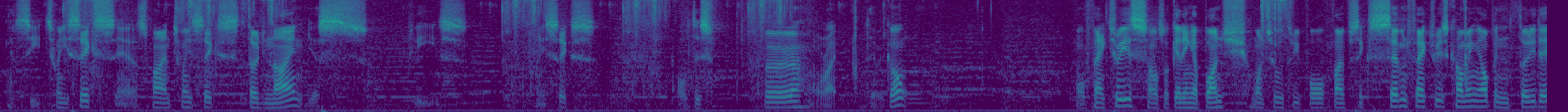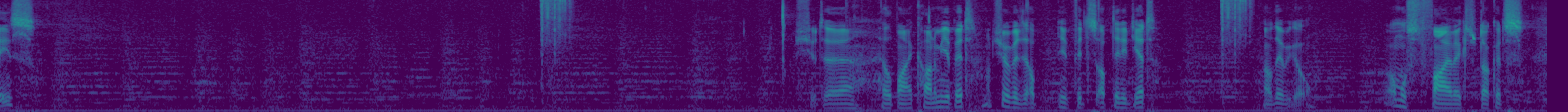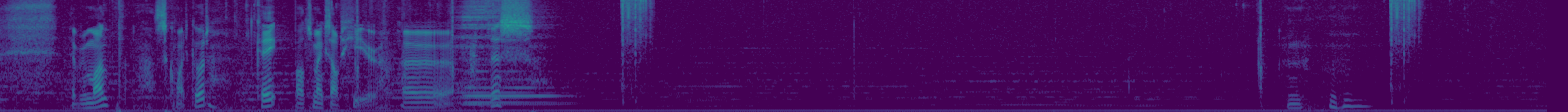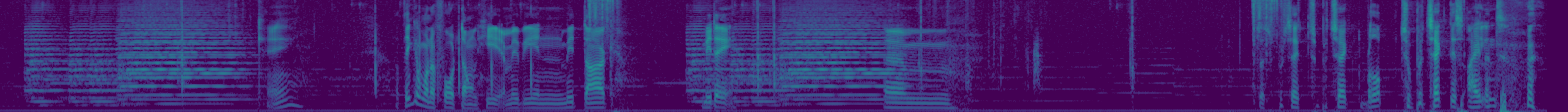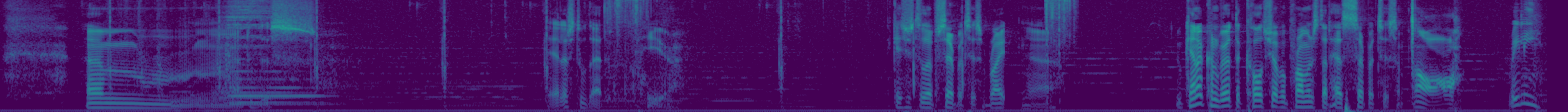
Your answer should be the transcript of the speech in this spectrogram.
Let's see, 26, yeah, that's fine. 26, 39, yes, please. 26. All this fur, alright, there we go. More factories, also getting a bunch. 1, 2, 3, 4, 5, 6, 7 factories coming up in 30 days. should uh, help my economy a bit. Not sure if, it if it's updated yet. Oh, there we go. Almost five extra ducats every month. That's quite good. Okay, about to max out here. Uh, this. Okay. I think I want to fort down here, maybe in mid-dark middag. Um, just protect to protect blah, to protect this island. um, do this. Yeah, let's do that here. I guess you still have separatism, right? Yeah. You cannot convert the culture of a province that has separatism. Oh, really?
